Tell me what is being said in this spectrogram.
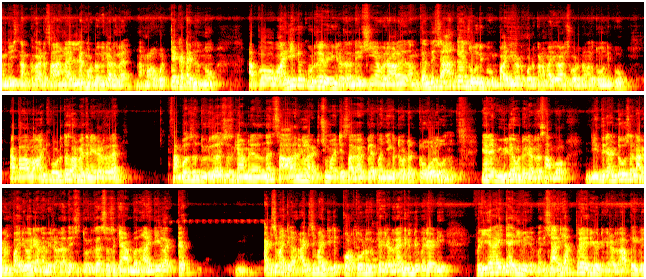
എന്താ വെച്ചാൽ നമുക്ക് വേണ്ട സാധനങ്ങളെല്ലാം കൊണ്ടുവന്നില്ല നമ്മൾ ഒറ്റക്കെട്ടായി നിന്നു. അപ്പോൾ വരിയൊക്കെ കൂടുതൽ വരികയില്ല എന്താ വെച്ച് കഴിഞ്ഞാൽ ഒരാൾ നമുക്ക് എന്ത് വെച്ചാൽ ആർക്കായാലും തോന്നിപ്പോവും. ഇപ്പം അരി അവിടെ കൊടുക്കണം അരി വാങ്ങിച്ച് കൊടുക്കണം എന്നൊക്കെ തോന്നിപ്പോവും. അപ്പോൾ ആ വാങ്ങി കൊടുത്ത സമയത്ത് തന്നെ ഇല്ലടല്ലേ സംഭവിച്ചത് ദുരിതാശ്വാസ ക്യാമ്പിൽ നിന്ന് സാധനങ്ങൾ അടിച്ചു മാറ്റി സഖാക്കളെ പഞ്ഞിക്കിട്ടോട്ട് ട്രോൾ വന്നു. ഞാൻ വീഡിയോ കൊണ്ടുപോയില്ല സംഭവം. ഇത് രണ്ടു ദിവസം നടക്കുന്ന പരിപാടിയാണ് വീട്ടിലുള്ളത് അത് വെച്ചാൽ ദുരിതാശ്വാസ ക്യാമ്പ് നിന്ന് അരികളൊക്കെ അടിച്ചു മാറ്റുക. അടിച്ചു മാറ്റിയിട്ട് പുറത്തോട്ട് വെക്കുക വീട്ടിൽ എങ്ങനെയുണ്ട് പരിപാടി? ഫ്രീ ആയിട്ട് അരി വരും. എന്ന് വെച്ചാൽ അരി അത്ര അരി കിട്ടില്ല അപ്പോൾ ഇവർ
